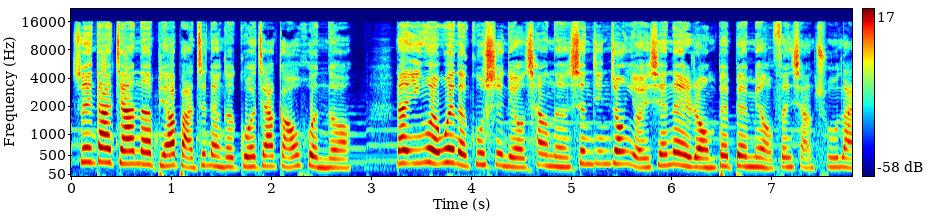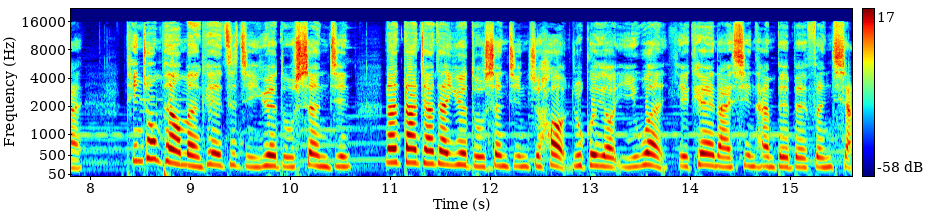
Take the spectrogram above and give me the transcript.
所以大家呢，不要把这两个国家搞混了哦。那因为为了故事流畅呢，圣经中有一些内容贝贝没有分享出来，听众朋友们可以自己阅读圣经。那大家在阅读圣经之后，如果有疑问，也可以来信和贝贝分享。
